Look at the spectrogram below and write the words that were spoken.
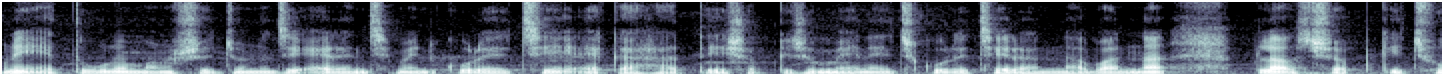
উনি এতগুলো মানুষের জন্য যে অ্যারেঞ্জমেন্ট করেছে, একা হাতে সব কিছু ম্যানেজ করেছে রান্না বান্না প্লাস সব কিছু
